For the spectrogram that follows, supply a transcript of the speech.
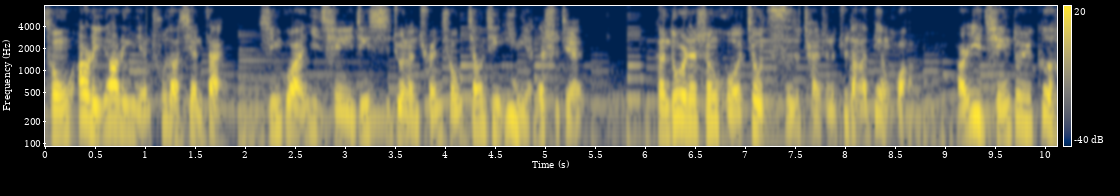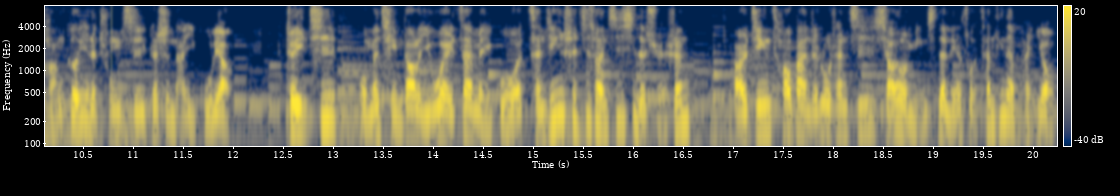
从二零二零年初到现在，新冠疫情已经席卷了全球将近一年的时间，很多人的生活就此产生了巨大的变化，而疫情对于各行各业的冲击更是难以估量。这一期，我们请到了一位在美国曾经是计算机系的学生，而今操办着洛杉矶小有名气的连锁餐厅的朋友，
